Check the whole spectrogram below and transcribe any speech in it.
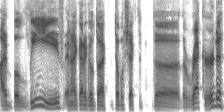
I believe, and I got to go doc- double check the, the the record,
